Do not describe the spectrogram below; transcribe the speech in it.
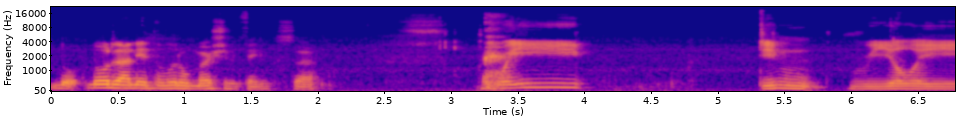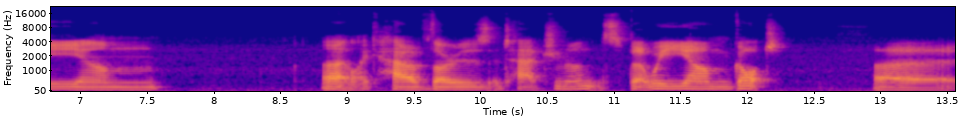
nor, nor did I need the little motion thing. So we didn't really um uh, like have those attachments, but we um got uh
